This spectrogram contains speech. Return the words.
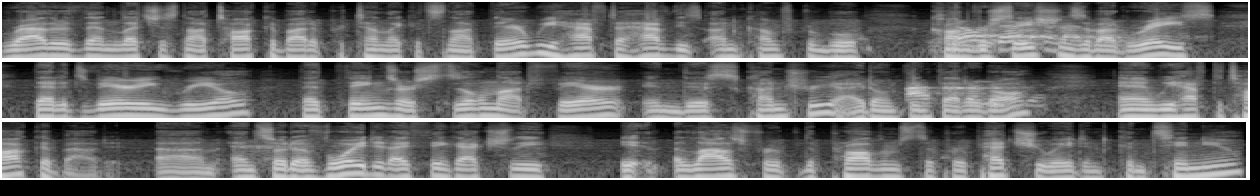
rather than let's just not talk about it, pretend like it's not there, we have to have these uncomfortable conversations about race. That it's very real. That things are still not fair in this country. I don't think that at all. And we have to talk about it. Um, and so to avoid it, I think actually it allows for the problems to perpetuate and continue.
